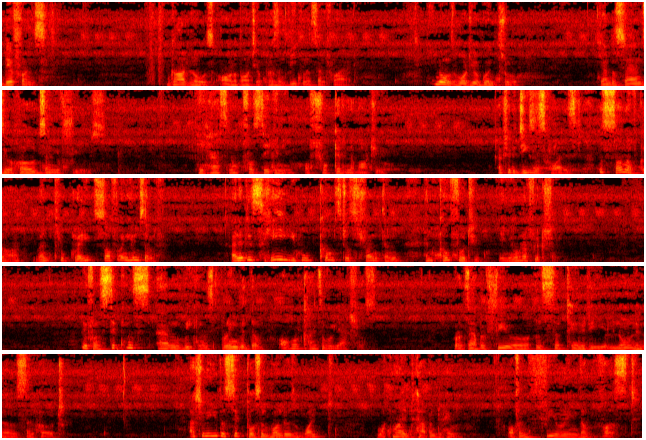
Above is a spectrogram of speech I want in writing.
Dear friends, God knows all about your present weakness and trial. He knows what you're going through. He understands your hurts and your fears. He has not forsaken you or forgotten about you. Actually, Jesus Christ, the Son of God, went through great suffering himself. And it is He who comes to strengthen and comfort you in your affliction. Different sickness and weakness bring with them all kinds of reactions. For example, fear, uncertainty, loneliness, and hurt. Actually, the sick person wonders what, what might happen to him, often fearing the worst,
